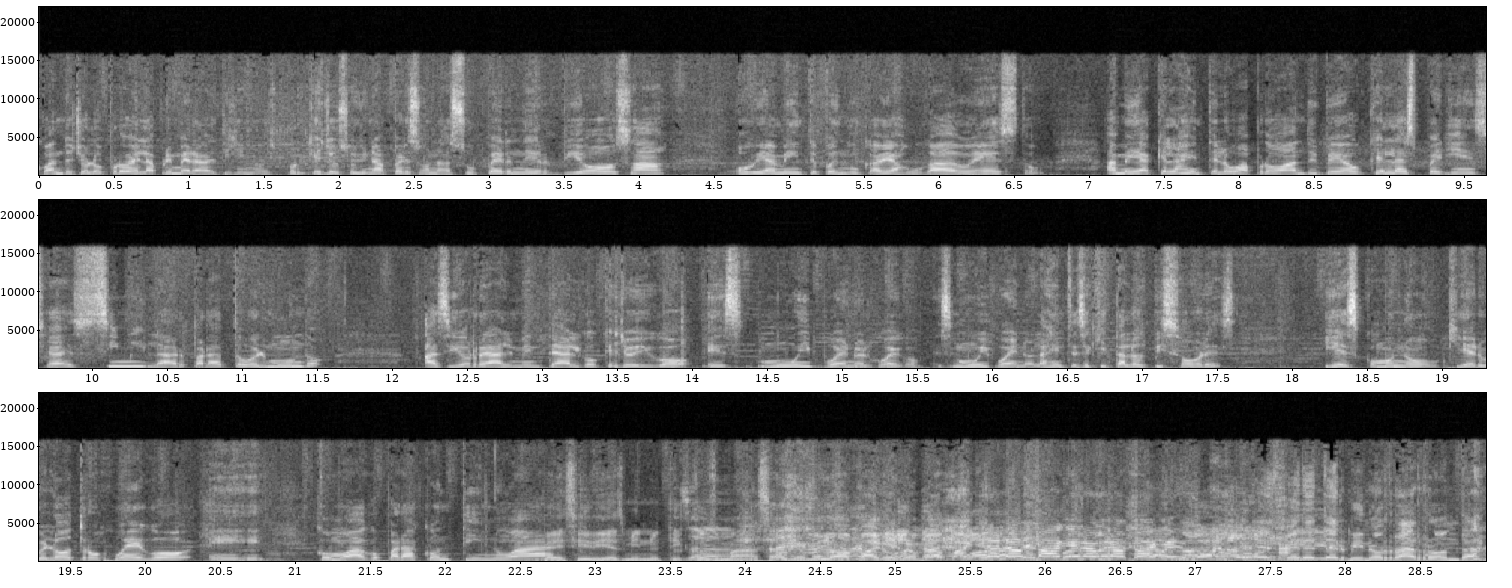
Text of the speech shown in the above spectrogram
Cuando yo lo probé la primera vez dije, no, es porque yo soy una persona súper nerviosa, obviamente pues nunca había jugado esto. A medida que la gente lo va probando y veo que la experiencia es similar para todo el mundo, ha sido realmente algo que yo digo es muy bueno el juego, es muy bueno. La gente se quita los visores y es como no quiero el otro juego, eh, ¿cómo hago para continuar? Ves y 10 minuticos O sea- más. Ay, no me lo apague, no me apague. No lo apague, no me lo apague. Espere, termino la ronda.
